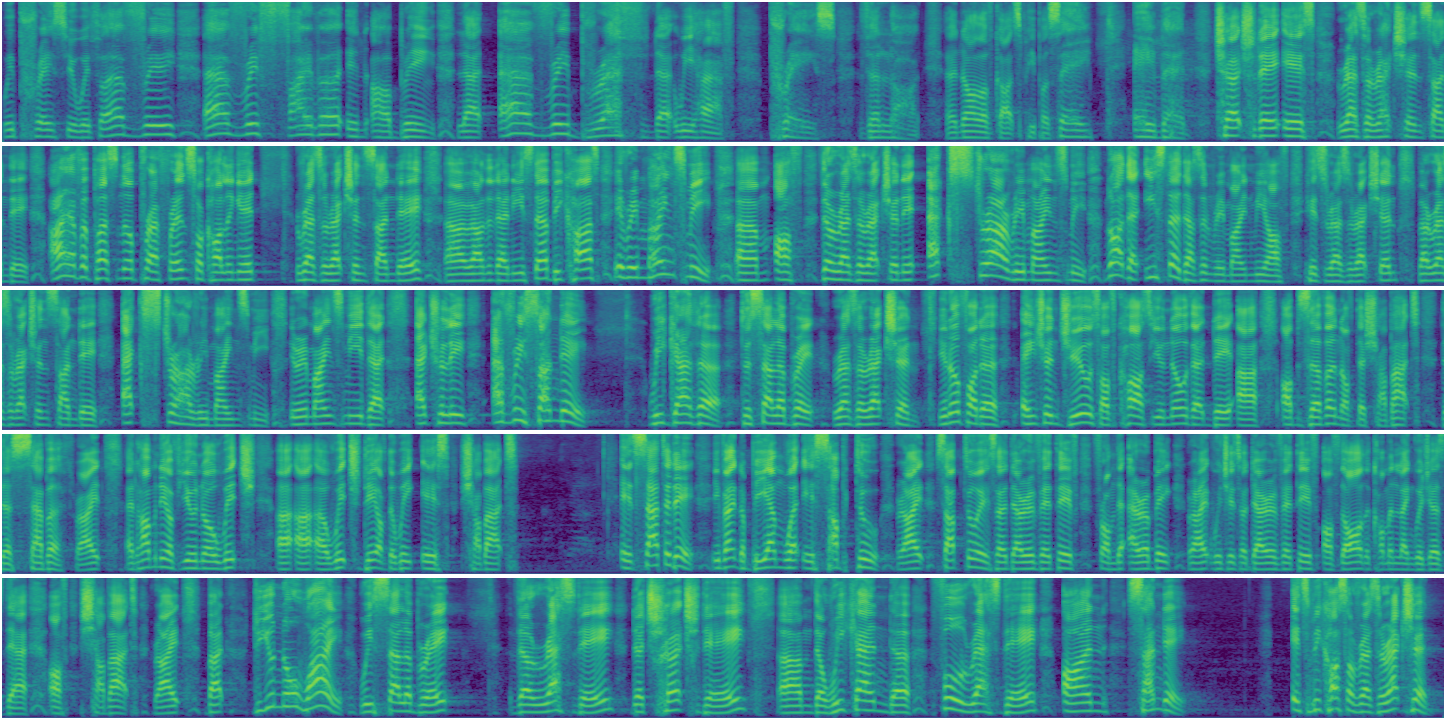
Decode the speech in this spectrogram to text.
We praise you with every every fiber in our being. Let every breath that we have praise the Lord. And all of God's people say, Amen. Church, today is Resurrection Sunday. I have a personal preference for calling it Resurrection Sunday uh, rather than Easter because it reminds me um, of the resurrection. It extra reminds me, not that Easter doesn't remind me of his resurrection, but Resurrection Sunday extra reminds me. It reminds me that actually every Sunday, we gather to celebrate resurrection. You know, for the ancient Jews, of course, you know that they are observant of the Shabbat, the Sabbath, right? And how many of you know which uh, uh, uh, which day of the week is Shabbat? It's Saturday. In fact, the BM word is Sabtu, right? Sabtu is a derivative from the Arabic, right? Which is a derivative of the, all the common languages there of Shabbat, right? But do you know why we celebrate the rest day, the church day, um, the weekend, the full rest day on Sunday. It's because of resurrection.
